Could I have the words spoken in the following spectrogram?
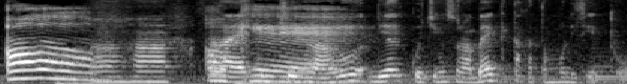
Oh. Aha, setelah Oke. kucing lalu dia kucing Surabaya kita ketemu di situ.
